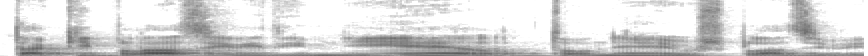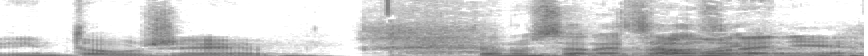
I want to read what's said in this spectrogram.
taký plazivý dým nie, to nie je už plazivý dým, to už je Ten už sa zamorenie.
